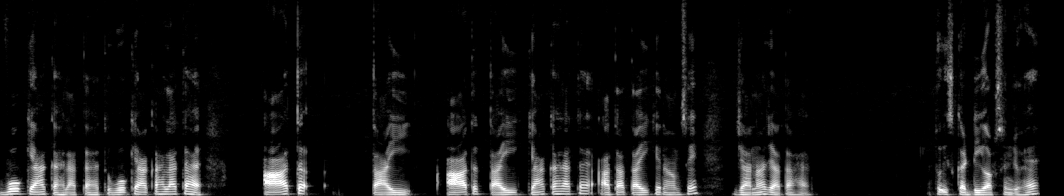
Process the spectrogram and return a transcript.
वो क्या कहलाता है? तो वो क्या कहलाता है? आतताई आतताई क्या कहलाता है? आताताई के नाम से जाना जाता है। तो इसका डी ऑप्शन जो है,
